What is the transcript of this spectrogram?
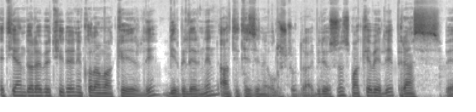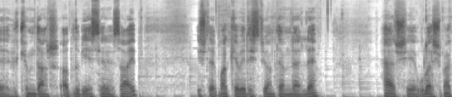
Etienne de la ile Niccolo Machiavelli birbirlerinin antitezini oluşturdular. Biliyorsunuz Machiavelli Prens ve Hükümdar adlı bir esere sahip. İşte Machiavellist yöntemlerle her şeye ulaşmak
